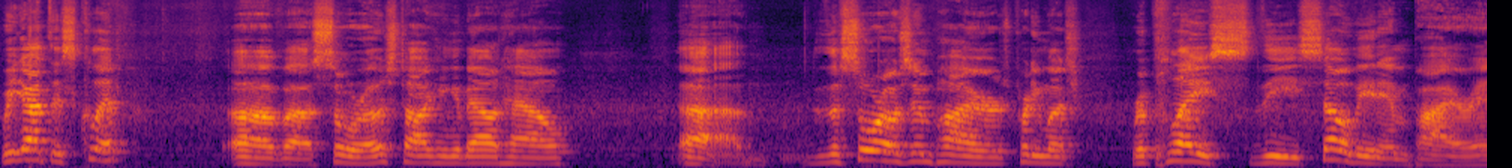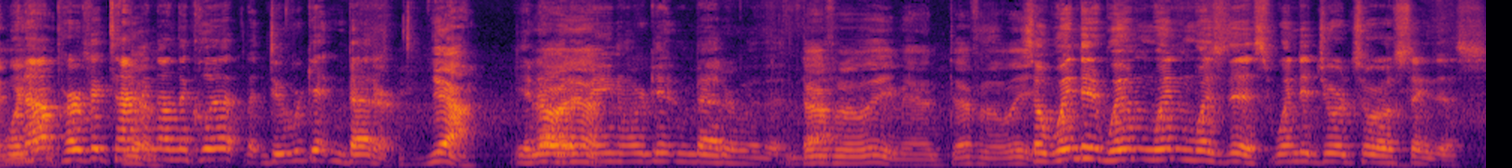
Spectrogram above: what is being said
we got this clip of uh, Soros talking about how uh, the Soros Empire has pretty much replaced the Soviet Empire. And We're not know, perfect timing yeah. on the clip, but dude, we're getting better. Yeah, You know Oh, what yeah. I mean? We're getting better with it. definitely, man, definitely. So when did when when was this? When did George Soros say this?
